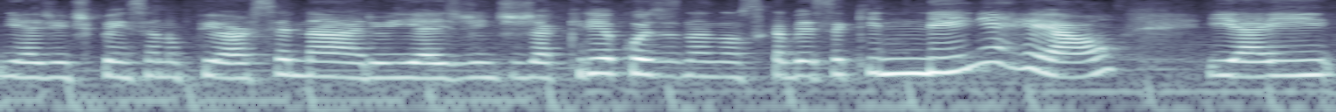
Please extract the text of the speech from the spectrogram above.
e a gente pensa no pior cenário e aí a gente já cria coisas na nossa cabeça que nem é real e aí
